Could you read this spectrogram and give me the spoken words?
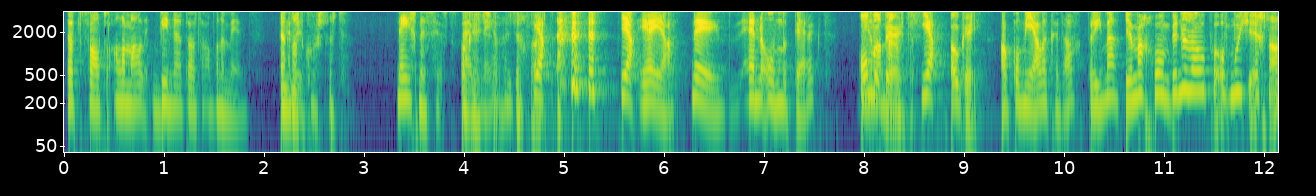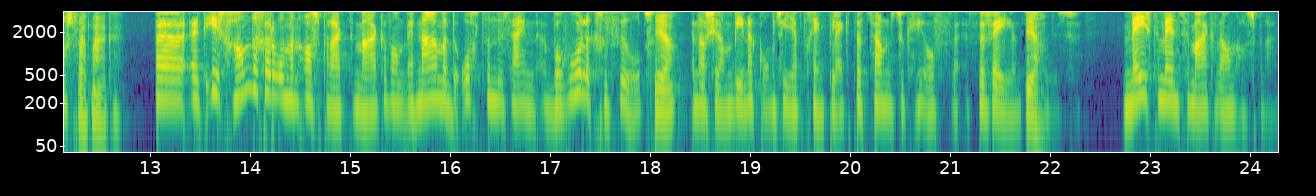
Dat valt allemaal binnen dat abonnement. En wat kost het? 69,95. Oké, sorry, ik dacht ja. ja, ja, ja. Nee, en onbeperkt. Onbeperkt? Ja. Oké. Al kom je elke dag, prima. Je mag gewoon binnenlopen of moet je echt een afspraak maken? Eh, het is handiger om een afspraak te maken, want met name de ochtenden zijn behoorlijk gevuld. Ja. En als je dan binnenkomt en je hebt geen plek, dat zou natuurlijk heel ver- vervelend Ja. zijn. Dus de meeste mensen maken wel een afspraak.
